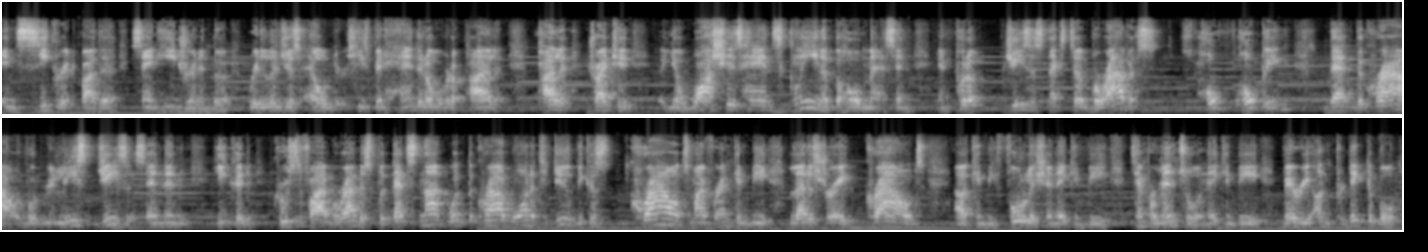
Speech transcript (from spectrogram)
in secret by the Sanhedrin and the religious elders. He's been handed over to Pilate. Pilate tried to, you know, wash his hands clean of the whole mess and and put up Jesus next to Barabbas hope, hoping that the crowd would release Jesus and then he could crucify Barabbas. But that's not what the crowd wanted to do because crowds, my friend, can be led astray. Crowds uh, can be foolish and they can be temperamental and they can be very unpredictable.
